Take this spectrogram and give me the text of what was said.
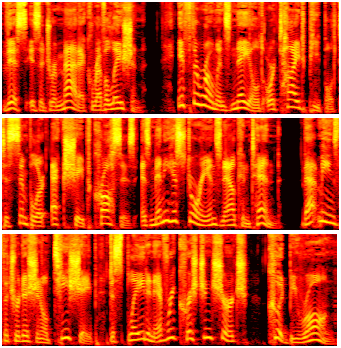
This is a dramatic revelation. If the Romans nailed or tied people to simpler X shaped crosses, as many historians now contend, that means the traditional T shape displayed in every Christian church could be wrong.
